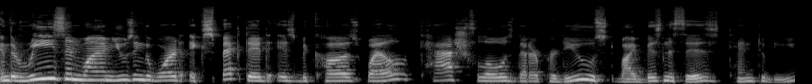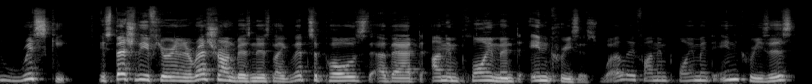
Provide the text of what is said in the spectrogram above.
And the reason why I'm using the word expected is because, well, cash flows that are produced by businesses tend to be risky. Especially if you're in a restaurant business, like let's suppose that unemployment increases. Well, if unemployment increases,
